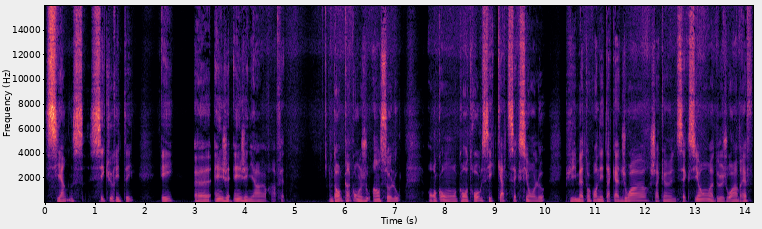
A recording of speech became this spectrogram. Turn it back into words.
science, sécurité et ingé- ingénieur, en fait. Donc, quand on joue en solo, on, on contrôle ces quatre sections-là. Puis, mettons qu'on est à quatre joueurs, chacun une section, à deux joueurs, bref,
